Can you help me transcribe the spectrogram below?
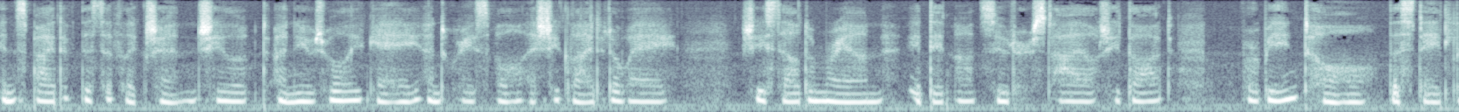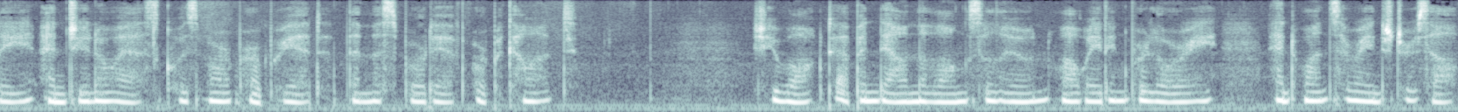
In spite of this affliction, she looked unusually gay and graceful as she glided away. She seldom ran. It did not suit her style, she thought, for being tall, the stately and Juno-esque was more appropriate than the sportive or piquant. She walked up and down the long saloon while waiting for Laurie, and once arranged herself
